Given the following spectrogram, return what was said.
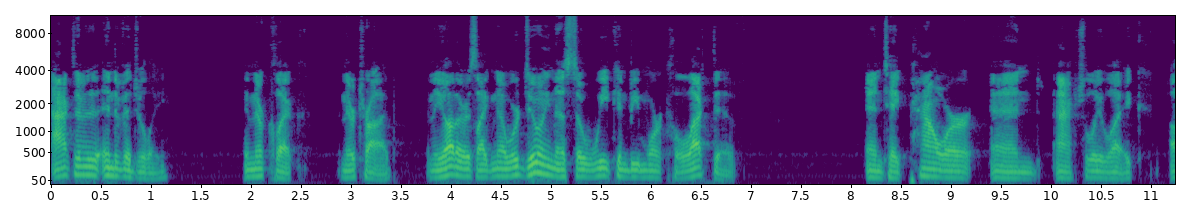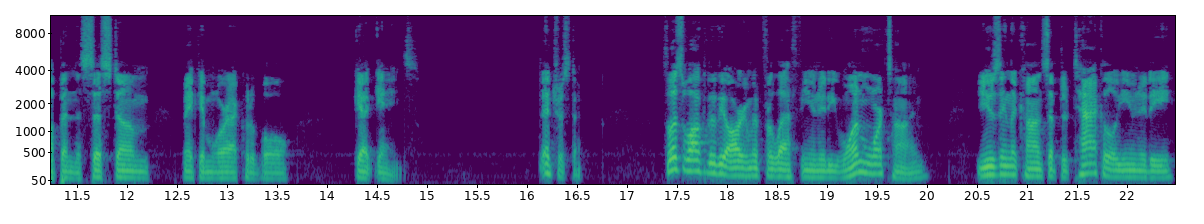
act individually in their clique in their tribe. And the other is like, no, we're doing this so we can be more collective and take power and actually like up in the system, make it more equitable, get gains. Interesting. So let's walk through the argument for left unity one more time, using the concept of tactical unity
